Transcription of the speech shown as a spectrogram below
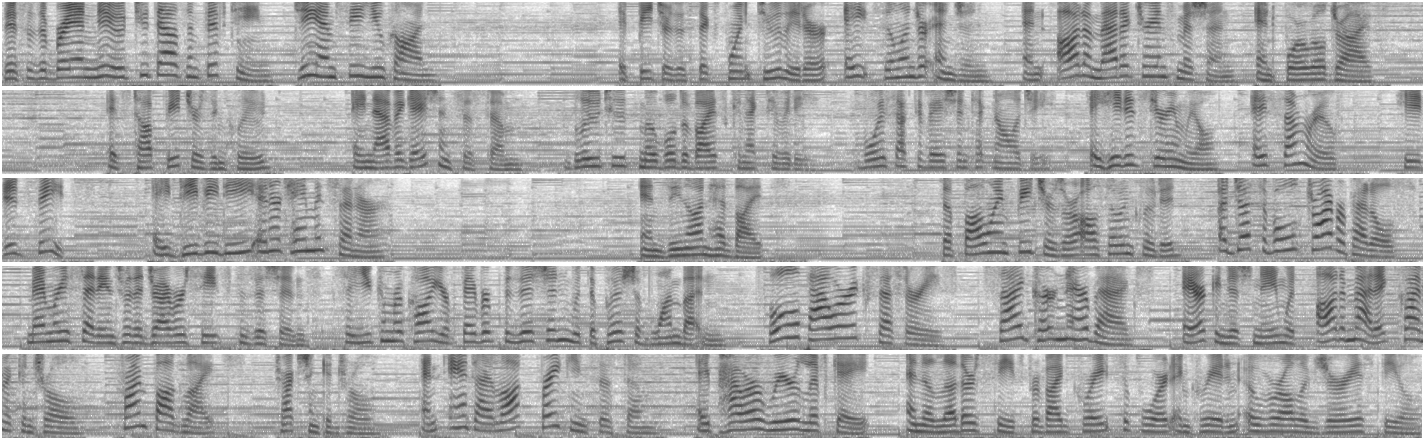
This is a brand new 2015 GMC Yukon. It features a 6.2 liter, 8 cylinder engine, an automatic transmission, and four wheel drive. Its top features include a navigation system, Bluetooth mobile device connectivity, voice activation technology, a heated steering wheel, a sunroof, heated seats, a DVD entertainment center, and xenon headlights. The following features are also included. Adjustable driver pedals, memory settings for the driver's seat's positions so you can recall your favorite position with the push of one button, full power accessories, side curtain airbags, air conditioning with automatic climate control, front fog lights, traction control, an anti lock braking system, a power rear liftgate, and the leather seats provide great support and create an overall luxurious feel.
